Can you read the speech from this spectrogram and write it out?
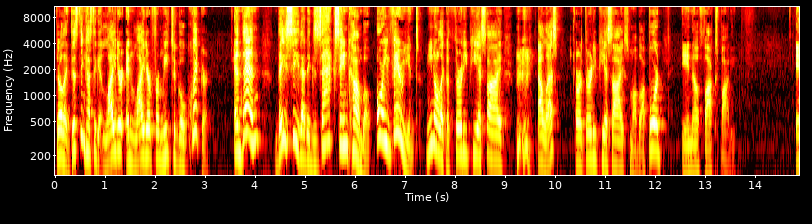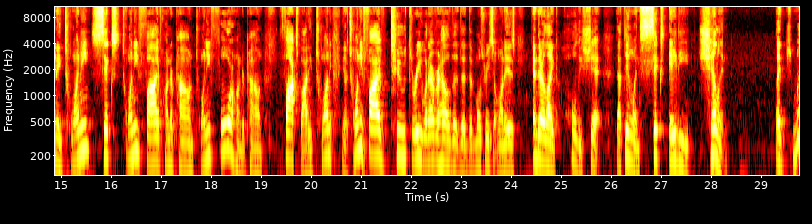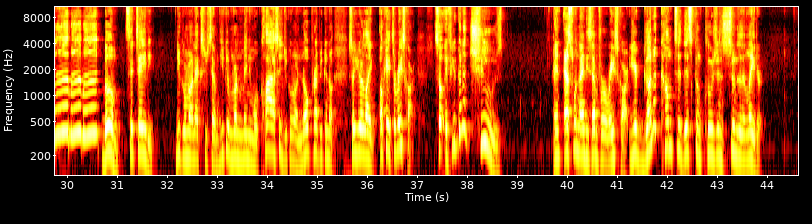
They're like, this thing has to get lighter and lighter for me to go quicker. And then they see that exact same combo or a variant, you know, like a 30 psi LS or a 30 psi small block Ford in a Fox body. In a 26, 2500 pound, 2400 pound Fox body, 20, you know, 25, 2, 3, whatever hell the, the, the most recent one is. And they're like, holy shit, that thing went 680 chilling. Like, boom, boom, boom, boom 680 you can run XQ7. You can run many more classes. You can run no prep. You can know. So you're like, okay, it's a race car. So if you're gonna choose an S197 for a race car, you're gonna come to this conclusion sooner than later.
